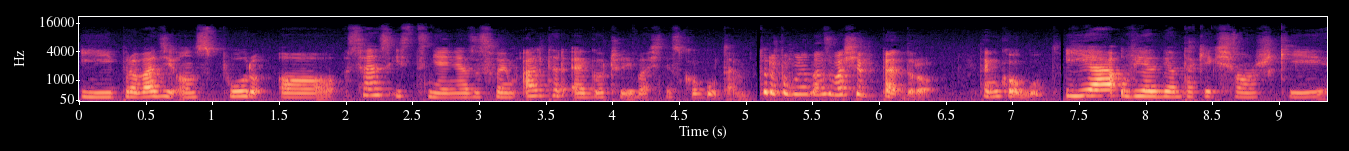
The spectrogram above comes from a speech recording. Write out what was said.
i prowadzi on spór o sens istnienia ze swoim alter ego, czyli właśnie z kogutem, który w ogóle nazywa się Pedro ten kogut. I ja uwielbiam takie książki,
